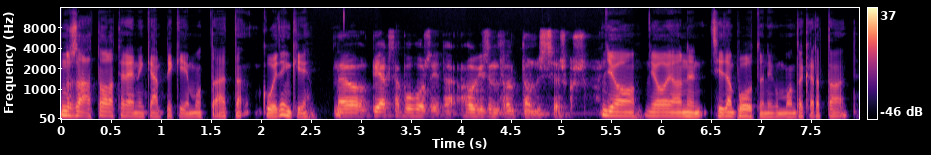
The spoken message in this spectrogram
No saattaa olla treeninkämpikin, mutta että kuitenkin. No, piaksa puhuu siitä Hockey Central tunnissa joskus. Joo, joo, ja niin, siitä on puhuttu niin kuin monta kertaa. Että,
